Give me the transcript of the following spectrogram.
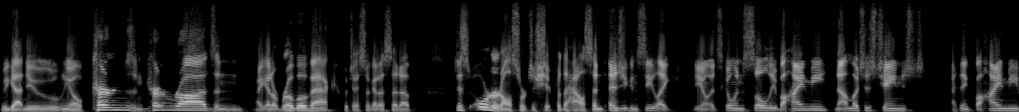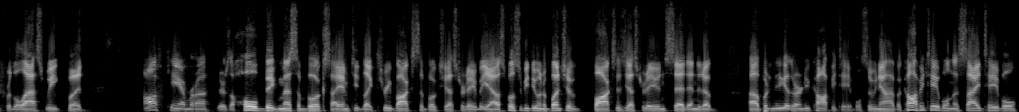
We got new, you know, curtains and curtain rods, and I got a RoboVac, which I still got to set up. Just ordering all sorts of shit for the house, and as you can see, like you know, it's going slowly behind me. Not much has changed, I think, behind me for the last week, but off camera, there's a whole big mess of books. I emptied like three boxes of books yesterday, but yeah, I was supposed to be doing a bunch of boxes yesterday. Instead, ended up uh, putting together our new coffee table. So we now have a coffee table and a side table,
